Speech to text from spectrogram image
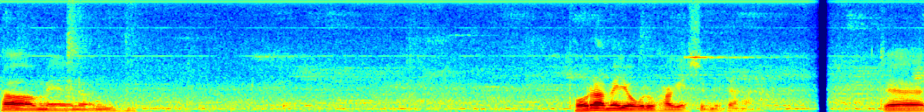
다음에는 보람의 역으로 가겠습니다. 자,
